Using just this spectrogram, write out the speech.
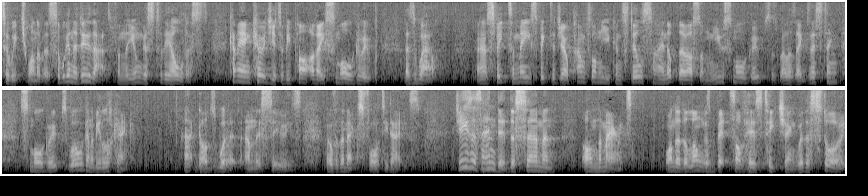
to each one of us. So we're going to do that from the youngest to the oldest. Can I encourage you to be part of a small group as well? Uh, speak to me, speak to Joe Pamphilon. You can still sign up. There are some new small groups as well as existing small groups. We're all going to be looking at God's Word and this series over the next 40 days. Jesus ended the Sermon on the Mount, one of the longest bits of his teaching, with a story.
